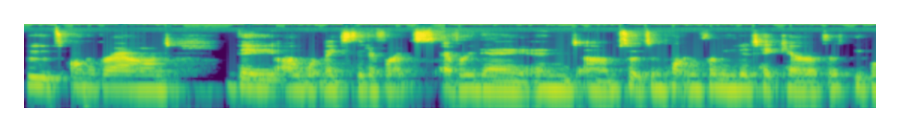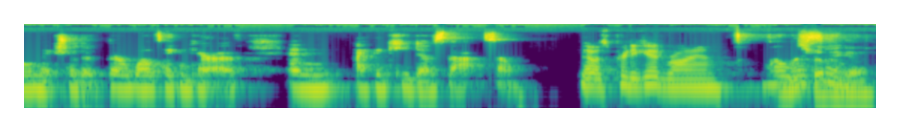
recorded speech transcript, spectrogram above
boots on the ground. They are what makes the difference every day. And um, so it's important for me to take care of those people and make sure that they're well taken care of. And I think he does that. So, That was pretty good, Ryan. well, that's really good.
